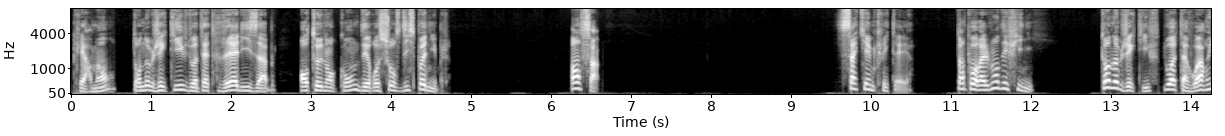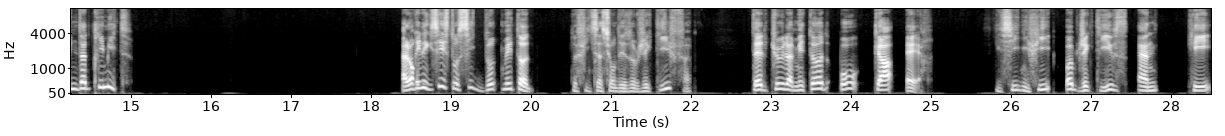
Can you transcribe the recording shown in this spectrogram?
Clairement, ton objectif doit être réalisable en tenant compte des ressources disponibles. Enfin, cinquième critère, temporellement défini. Ton objectif doit avoir une date limite. Alors il existe aussi d'autres méthodes de fixation des objectifs, telles que la méthode OKR, qui signifie Objectives and Key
